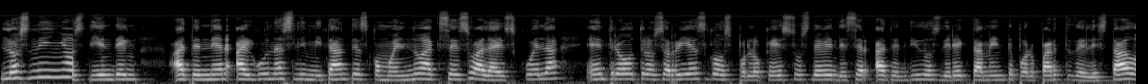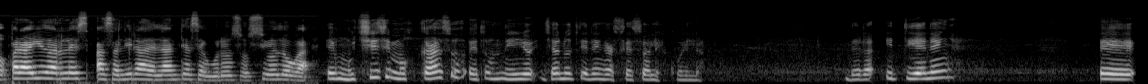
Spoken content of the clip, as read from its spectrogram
Los niños tienden a tener algunas limitantes como el no acceso a la escuela, entre otros riesgos, por lo que estos deben de ser atendidos directamente por parte del Estado para ayudarles a salir adelante, aseguró socióloga. En muchísimos casos estos niños ya no tienen acceso a la escuela y tienen eh,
